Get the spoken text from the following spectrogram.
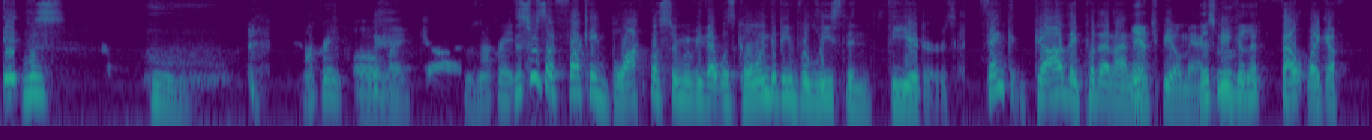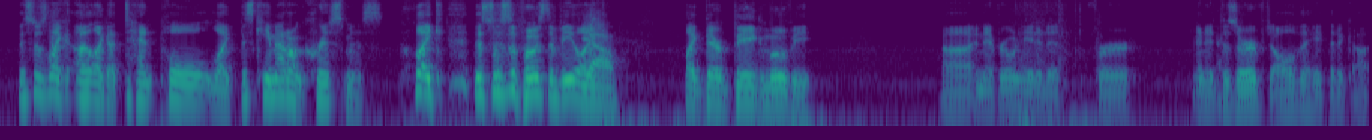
It was whew, not great. oh my god. It was not great. this was a fucking blockbuster movie that was going to be released in theaters. Thank God they put it on Yeah, HBO Max this because movie- it felt like a This was like a, like a tent pole. Like this came out on Christmas. Like this was supposed to be like yeah. like their big movie, uh, and everyone hated it for, and it deserved all of the hate that it got.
